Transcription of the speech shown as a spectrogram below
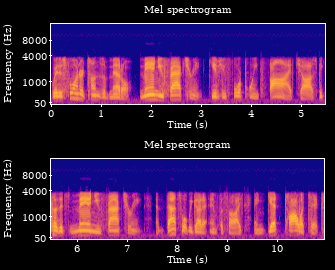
where there's 400 tons of metal, manufacturing gives you 4.5 jobs because it's manufacturing. And that's what we got to emphasize and get politics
